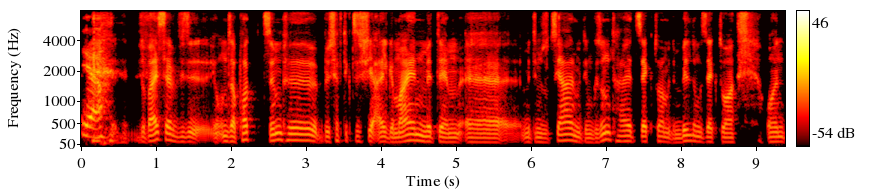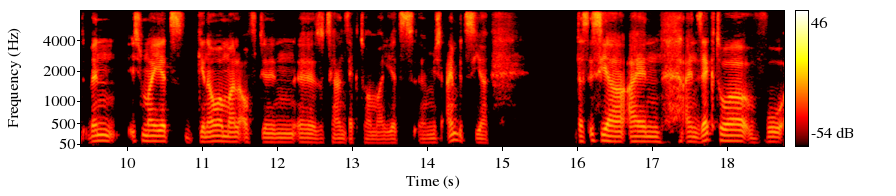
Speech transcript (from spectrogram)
Ja. Du weißt ja, wie, unser Pod Simple beschäftigt sich hier allgemein mit dem, äh, mit dem Sozialen, mit dem Gesundheitssektor, mit dem Bildungssektor. Und wenn ich mal jetzt genauer mal auf den äh, sozialen Sektor mal jetzt äh, mich einbeziehe, das ist ja ein, ein Sektor, wo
